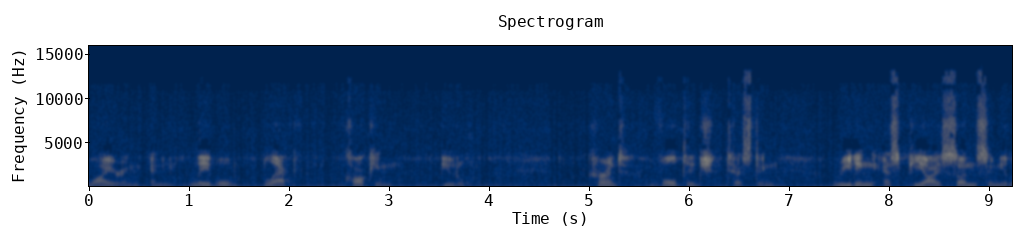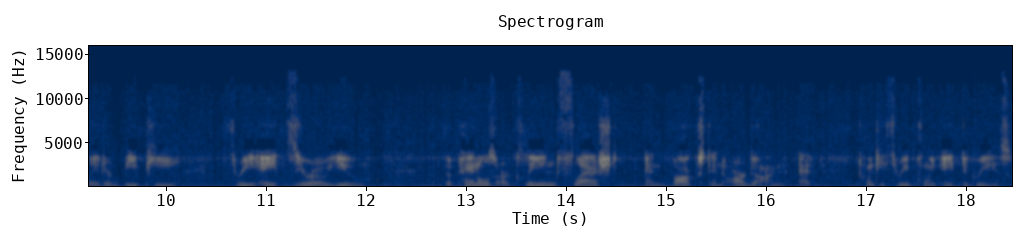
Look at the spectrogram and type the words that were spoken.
wiring and label black caulking butyl. Current voltage testing, reading SPI Sun Simulator BP380U. The panels are cleaned, flashed, and boxed in argon at 23.8 degrees.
